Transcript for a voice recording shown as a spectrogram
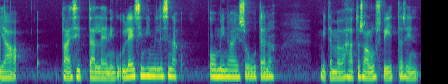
ja, tai sitten tälleen niin yleisinhimillisenä ominaisuutena, mitä mä vähän tuossa alussa viittasin,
